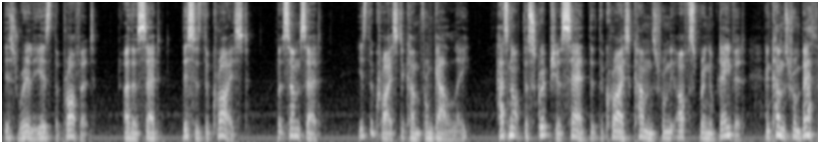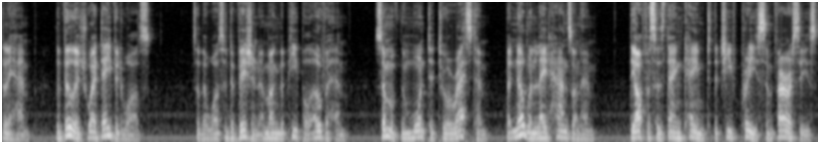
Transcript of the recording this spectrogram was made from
This really is the prophet. Others said, This is the Christ. But some said, Is the Christ to come from Galilee? Has not the Scripture said that the Christ comes from the offspring of David, and comes from Bethlehem, the village where David was? so there was a division among the people over him. Some of them wanted to arrest him, but no one laid hands on him. The officers then came to the chief priests and Pharisees,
